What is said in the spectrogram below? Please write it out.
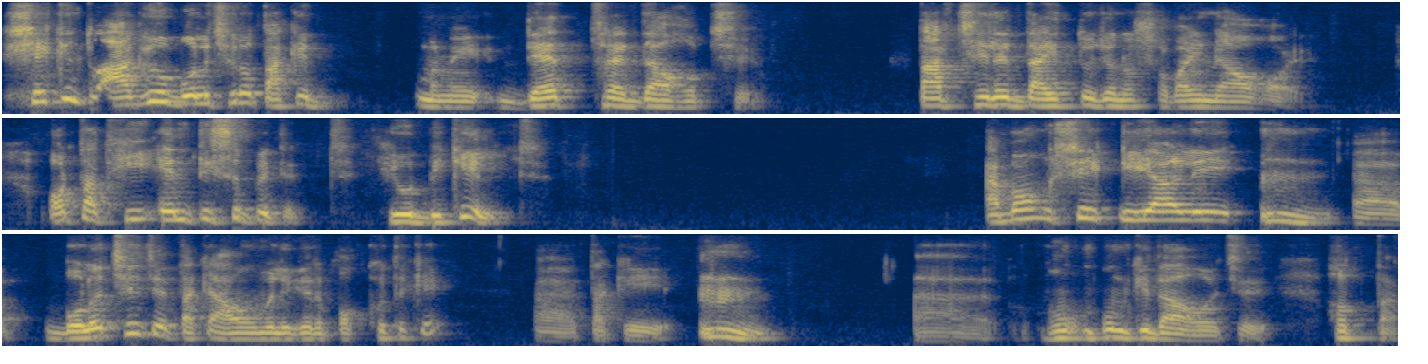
সে কিন্তু আগেও বলেছিল তাকে মানে ডেথ থ্রেট দেওয়া হচ্ছে। তার ছেলের দায়িত্ব যেন সবাই নেওয়া হয়। অর্থাৎ he anticipated he would be killed এবং সে ক্লিয়ারলি বলেছে যে তাকে আওয়ামী লীগের পক্ষ থেকে তাকে হুমকি দেওয়া হয়েছে, হত্যার।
